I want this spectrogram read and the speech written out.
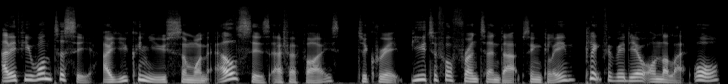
And if you want to see how you can use someone else's FFIs to create beautiful front-end apps in Gleam, click the video on the left. Or,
